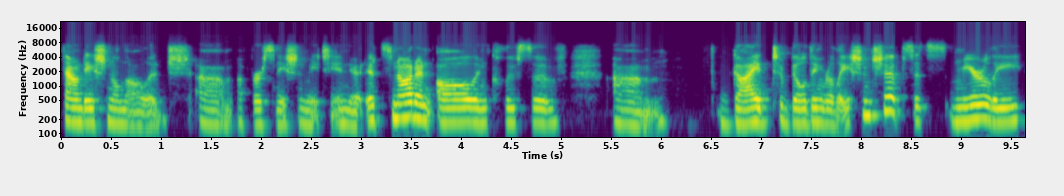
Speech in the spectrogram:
foundational knowledge um, of First Nation Métis Inuit. It's not an all-inclusive um, guide to building relationships. It's merely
